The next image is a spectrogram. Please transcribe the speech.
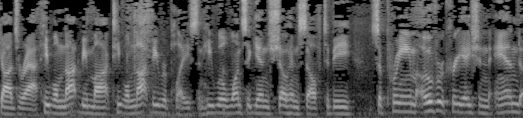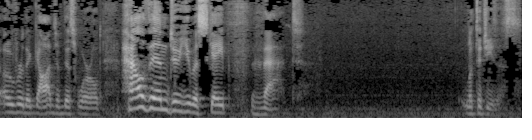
God's wrath. He will not be mocked, he will not be replaced, and he will once again show himself to be supreme over creation and over the gods of this world. How then do you escape that? Look to Jesus.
